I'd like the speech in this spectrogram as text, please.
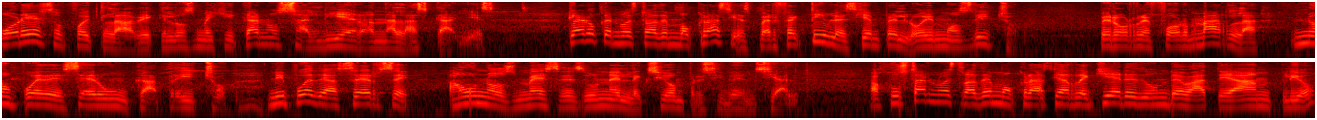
por eso fue clave que los mexicanos salieran a las calles. Claro que nuestra democracia es perfectible, siempre lo hemos dicho, pero reformarla no puede ser un capricho, ni puede hacerse a unos meses de una elección presidencial. Ajustar nuestra democracia requiere de un debate amplio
